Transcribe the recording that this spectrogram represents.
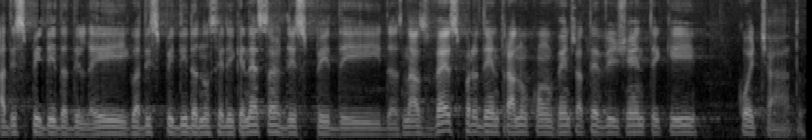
a despedida de leigo, a despedida não de que, nessas despedidas, nas vésperas de entrar no convento já teve gente que, coitado,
